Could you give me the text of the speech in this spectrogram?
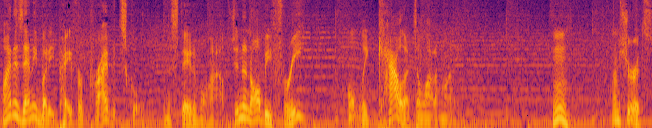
Why does anybody pay for private school in the state of Ohio? Shouldn't it all be free? Holy cow, that's a lot of money. Hmm. I'm sure it's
